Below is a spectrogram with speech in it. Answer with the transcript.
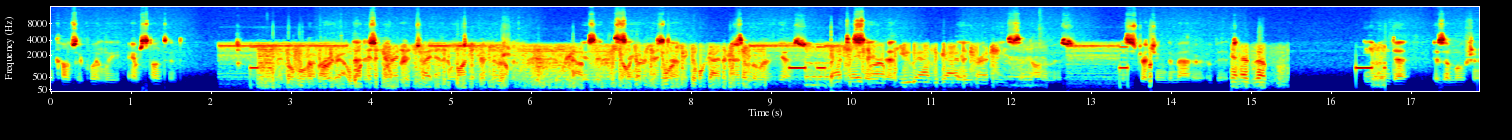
and consequently am stunted. The whole effort that is hampered to the point of inertia. Is it the same as? Similar, yes. That's To a say firm. that You have the guy in the trench. synonymous is stretching the matter a bit. Heads up. Even death is a motion,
